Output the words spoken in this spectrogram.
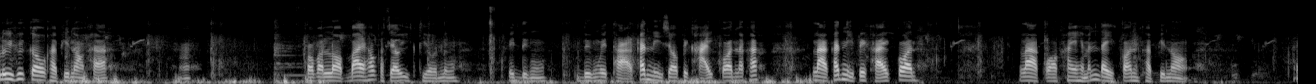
ลุยคือเก่าค่ะพี่น้องคะ่ะพอวันรอบใบเขาก็จะเอาอีกเที่ยวหนึ่งไปดึงดึงไว้ถาขั้นนี้จะเอาไปขายก่อนนะคะลากขั้นนี้ไปขายก่อน ลากออกให้ให้มันได้ก่อนค่ะพี่น้องอ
